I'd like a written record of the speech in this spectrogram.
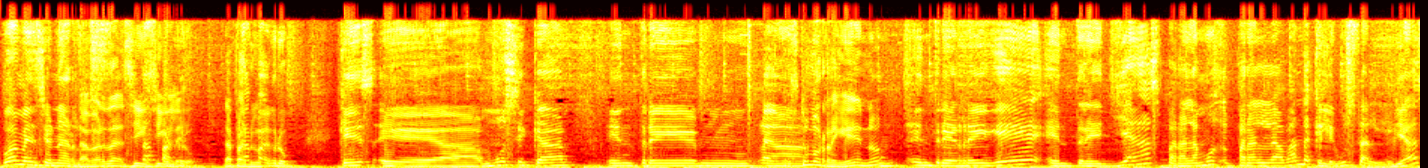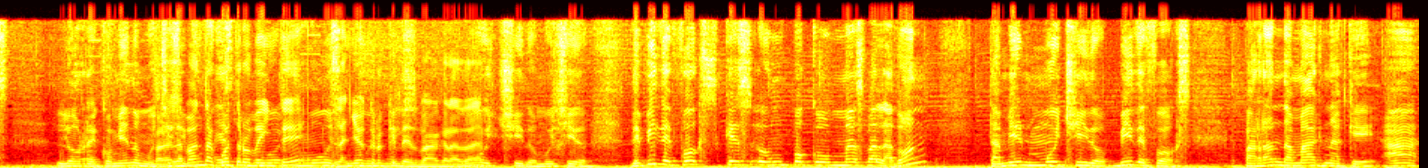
voy a mencionarlo. La verdad, sigue, Tapa síguele. Group. Tapa Tapa, Group. Que es eh, música entre mm, ah, es como reggae, ¿no? entre reggae, entre jazz para la para la banda que le gusta el jazz. Lo recomiendo muchísimo. Para la banda Es 420, muy, muy, la- yo muy, creo que les va a agradar. Muy chido, muy chido. The Be The Fox, que es un poco más baladón, también muy chido. Be The Fox. Parranda Magna, que ah,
